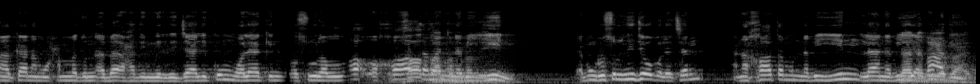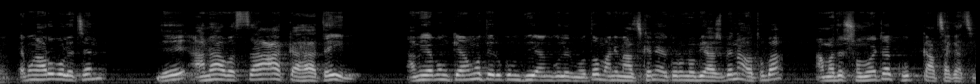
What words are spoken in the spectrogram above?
মা কানা মুহাম্মাদুন আবা ওয়ালাকিন খাতামান নাবিয়্যিন। এবং রসুল নিজেও বলেছেন আনা খাতামুন নবীন লা বাদি। এবং আরও বলেছেন যে আনা ওয়াসা কাহাতাইন। আমি এবং কেমত এরকম দুই আঙ্গুলের মতো মানে মাঝখানে আর কোনো নবী আসবে না অথবা আমাদের সময়টা খুব কাছাকাছি।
